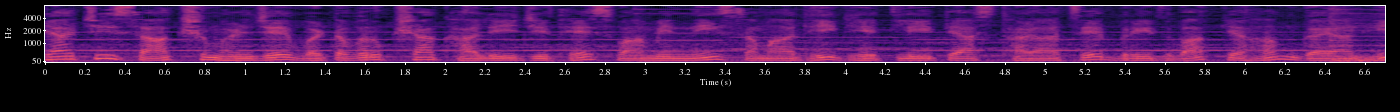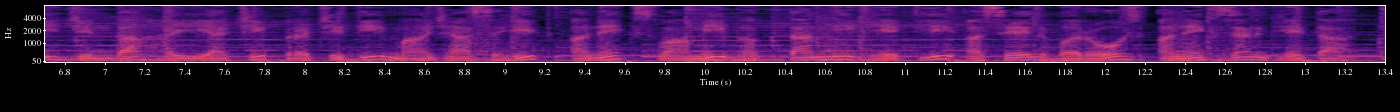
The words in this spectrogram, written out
ह्याची साक्ष म्हणजे वटवृक्षाखाली जिथे स्वामींनी समाधी घेतली त्या स्थळाचे ब्रीदवाक्य हम गयानही जिंदा हय्याची प्रचिती माझ्यासहित अनेक स्वामी भक्तांनी घेतली असेल व रोज अनेक जण घेतात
